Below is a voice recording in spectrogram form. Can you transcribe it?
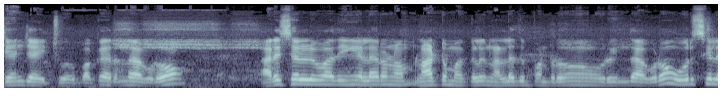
சேஞ்ச் ஆகிடுச்சு ஒரு பக்கம் இருந்தால் கூட அரசியல்வாதிங்க எல்லாரும் நம் நாட்டு மக்களுக்கு நல்லது பண்ணுறதும் ஒரு இருந்தால் கூட. ஒரு சில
